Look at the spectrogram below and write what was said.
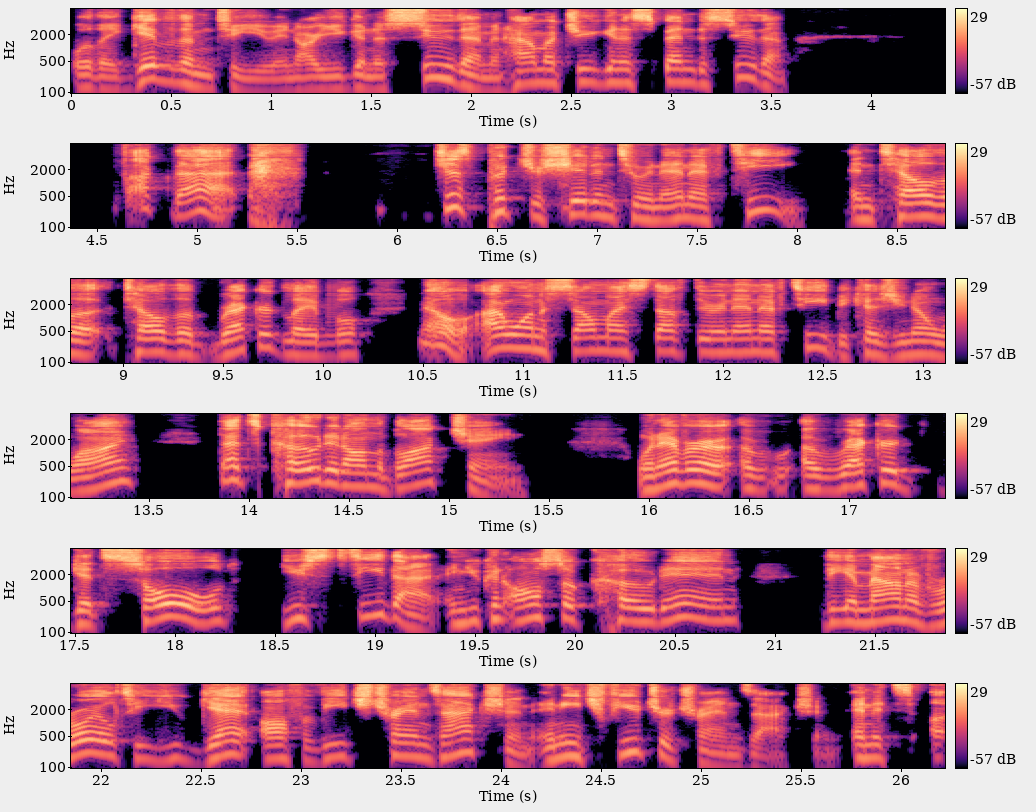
will they give them to you and are you going to sue them and how much are you going to spend to sue them? Fuck that. Just put your shit into an nft and tell the tell the record label no i want to sell my stuff through an nft because you know why? That's coded on the blockchain. Whenever a, a record gets sold you see that and you can also code in the amount of royalty you get off of each transaction and each future transaction and it's uh,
